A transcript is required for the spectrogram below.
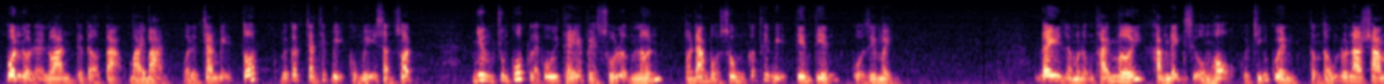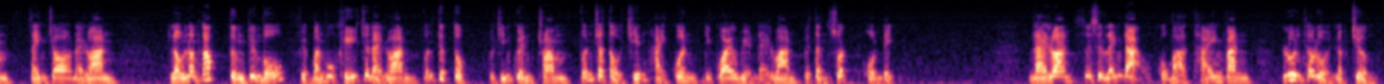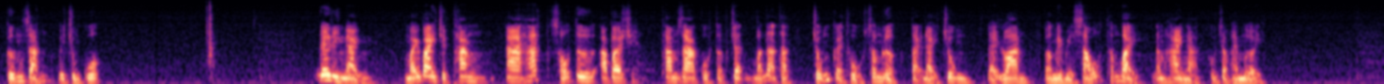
Quân đội Đài Loan được đào tạo bài bản và được trang bị tốt với các trang thiết bị của Mỹ sản xuất, nhưng Trung Quốc lại có ưu thế về số lượng lớn và đang bổ sung các thiết bị tiên tiến của riêng mình. Đây là một động thái mới khẳng định sự ủng hộ của chính quyền Tổng thống Donald Trump dành cho Đài Loan. Lầu Năm Góc từng tuyên bố việc bán vũ khí cho Đài Loan vẫn tiếp tục và chính quyền Trump vẫn cho tàu chiến hải quân đi qua eo biển Đài Loan với tần suất ổn định. Đài Loan dưới sự lãnh đạo của bà Thái Anh Văn luôn theo đuổi lập trường cứng rắn với Trung Quốc. Đây là hình ảnh máy bay trực thăng AH-64 Apache tham gia cuộc tập trận bắn đạn thật chống kẻ thù xâm lược tại Đài Trung, Đài Loan vào ngày 16 tháng 7 năm 2020.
